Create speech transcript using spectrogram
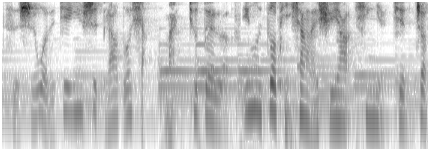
此时我的建议是不要多想。买就对了，因为作品向来需要亲眼见证。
